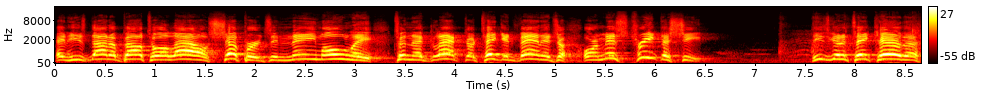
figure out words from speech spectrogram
and He's not about to allow shepherds in name only to neglect or take advantage or mistreat the sheep. He's going to take care of the,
